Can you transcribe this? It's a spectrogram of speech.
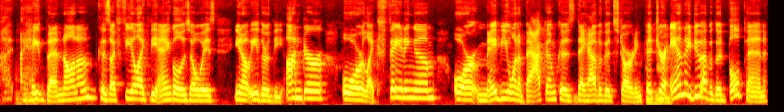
I, I, mm-hmm. hate betting on them because I feel like the angle is always, you know, either the under or like fading them, or maybe you want to back them because they have a good starting pitcher mm-hmm. and they do have a good bullpen.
